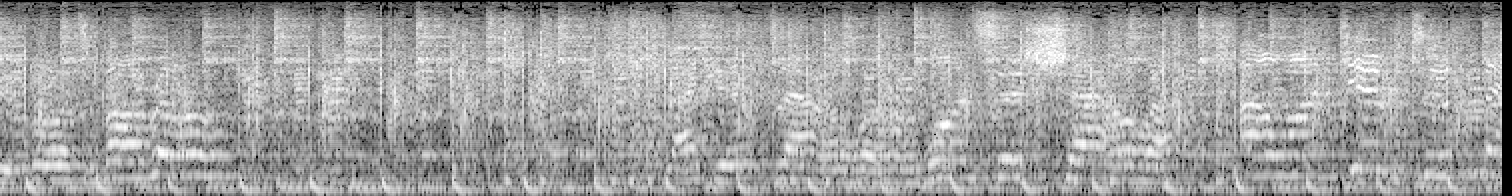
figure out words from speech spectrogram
before tomorrow. Like a flower wants a shower, I want you to make.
